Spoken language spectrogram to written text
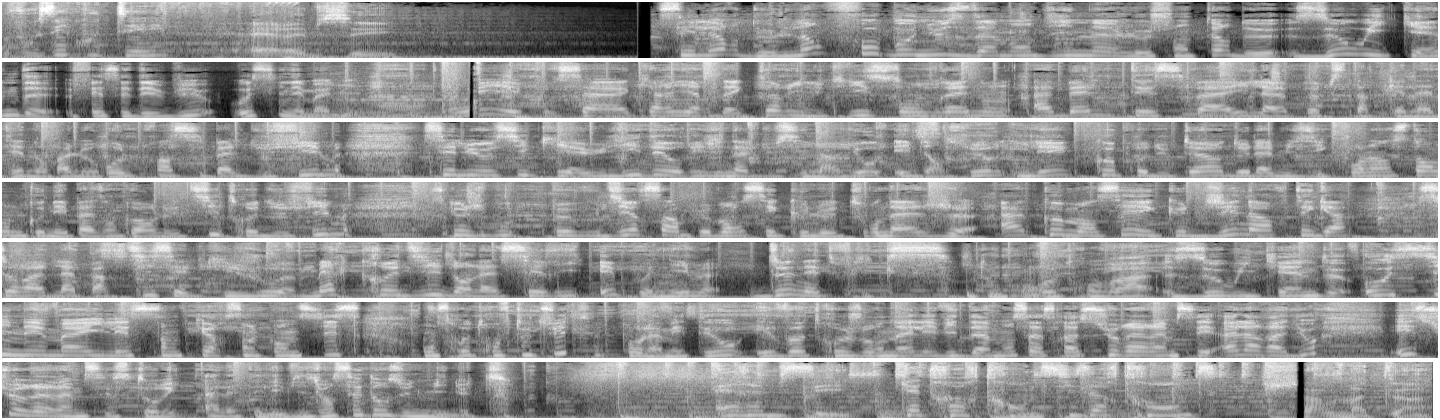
Vous écoutez RMC. C'est l'heure de l'info bonus d'Amandine. Le chanteur de The Weeknd fait ses débuts au cinéma, lui. Oui, et pour sa carrière d'acteur, il utilise son vrai nom, Abel Tesfaye. La pop star canadienne aura le rôle principal du film. C'est lui aussi qui a eu l'idée originale du scénario et bien sûr, il est coproducteur de la musique. Pour l'instant, on ne connaît pas encore le titre du film. Ce que je peux vous dire simplement, c'est que le tournage a commencé et que Jenna Ortega sera de la partie, celle qui joue mercredi dans la série éponyme de Netflix. Donc on retrouvera The Weeknd au cinéma. Il est 5h56. On se retrouve tout de suite pour la météo et votre journal. Évidemment, ça sera sur RMC à la radio et sur RMC Story à la télévision. C'est dans une minute. RMC, 4h30, 6h30. Charles Matin.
